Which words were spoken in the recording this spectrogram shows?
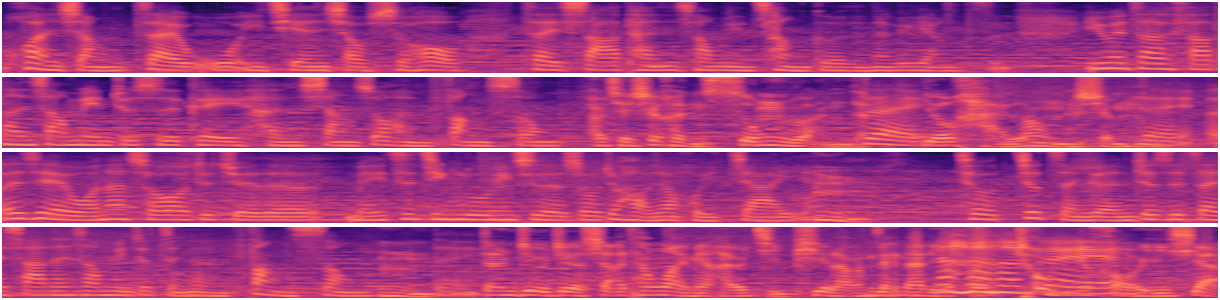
幻想在我以前小时候在沙滩上面唱歌的那个样子，因为在沙滩上面就是可以很享受、很放松，而且是很松软的，对。有海浪的声音。，对，而且我那时候就觉得每一次进录音室的时候，就好像回家一样，嗯。就就整个人就是在沙滩上面就整个很放松，嗯，对，但就这沙滩外面还有几匹狼在那里会 冲你吼一下。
